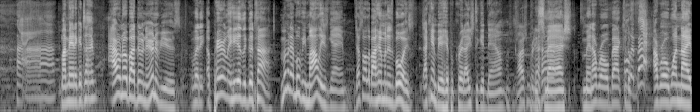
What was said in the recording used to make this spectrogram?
My man, a good time? I don't know about doing the interviews, but he, apparently he is a good time. Remember that movie Molly's Game? That's all about him and his boys. I can't be a hypocrite. I used to get down. I was pretty smashed. Man, I rolled back to Pull the. it back. I rolled one night.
